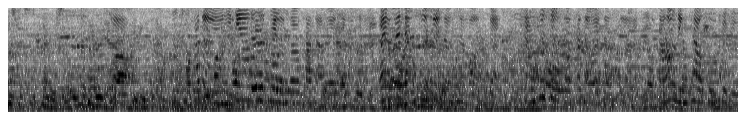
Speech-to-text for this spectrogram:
不试拍的时候，因为他。他等于一定要自拍的时候，他才会生气。还有在讲试训的时候，对，讲试训的时候他才会生气。然后您跳出去，比如。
